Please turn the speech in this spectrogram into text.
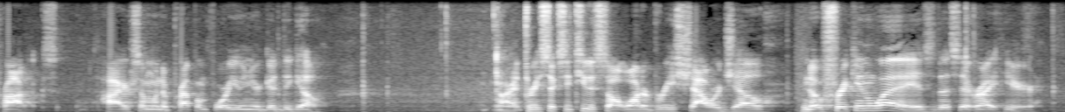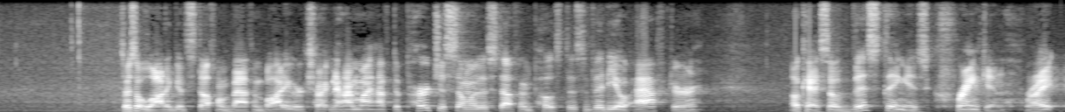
products. Hire someone to prep them for you and you're good to go. All right, 362 Saltwater Breeze Shower Gel. No freaking way, is this it right here? There's a lot of good stuff on Bath & Body Works right now. I might have to purchase some of this stuff and post this video after. Okay, so this thing is cranking, right?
